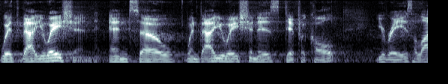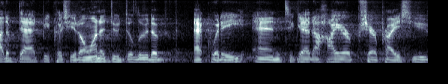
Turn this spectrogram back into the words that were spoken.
with valuation. And so when valuation is difficult, you raise a lot of debt because you don't want to do dilutive equity, and to get a higher share price, you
